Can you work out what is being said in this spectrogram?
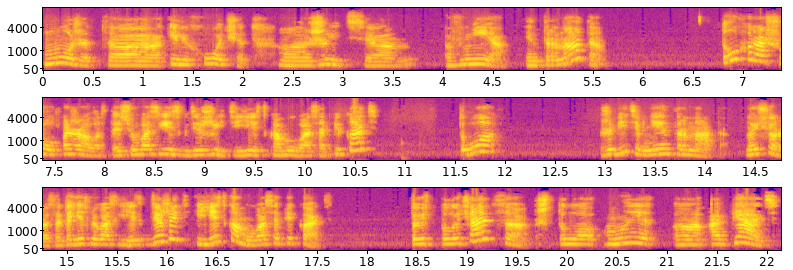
может э, или хочет э, жить э, вне интерната, то хорошо, пожалуйста, если у вас есть где жить и есть кому вас опекать, то живите вне интерната. Но еще раз, это если у вас есть где жить и есть кому вас опекать. То есть получается, что мы опять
